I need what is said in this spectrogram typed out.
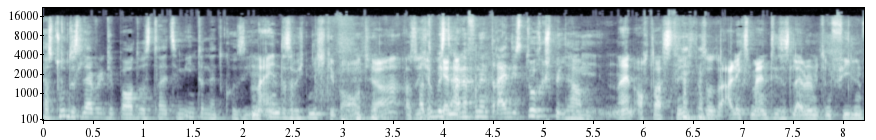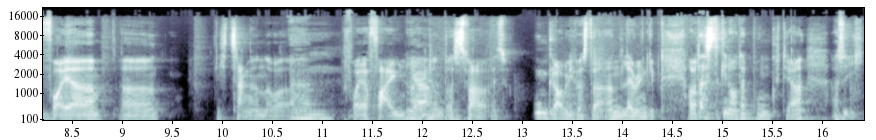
Hast du das Level gebaut, was da jetzt im Internet kursiert? Nein, das habe ich nicht gebaut, ja. Also ich du bist einer von den dreien, die es durchgespielt haben. Nein, auch das nicht. Also Alex meint dieses Level mit den vielen Feuer, äh, nicht Zangen, aber ähm, Feuerfallen halt. Ja. Und das war also unglaublich, was da an Leveln gibt. Aber das ist genau der Punkt, ja. Also ich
